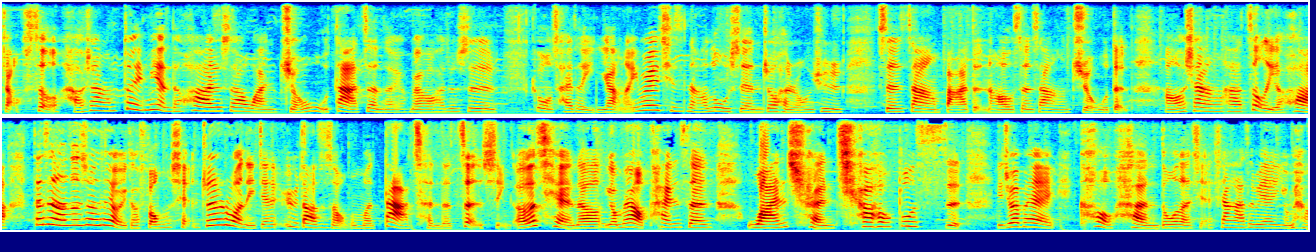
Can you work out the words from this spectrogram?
角色。好像对面的话就是要玩九五大阵的，有没有？他就是跟我猜的一样啊，因为其实拿路线就很容易去身上八等，然后身上九等，然后像他这里的话，但是呢，这就是有一个风险，就是如果你今天遇到这种我们大成的阵型，而且呢，有没有攀升完全敲不死？你就会被扣很多的血，像他这边有没有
